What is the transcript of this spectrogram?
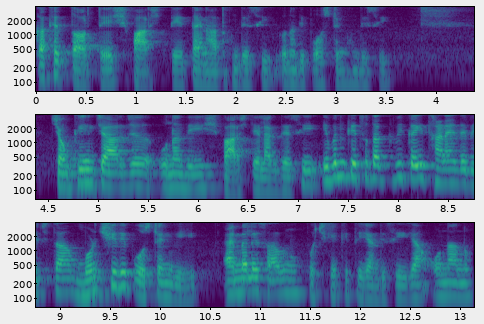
ਕਥਿਤ ਤੌਰ ਤੇ ਸਿਫਾਰਿਸ਼ ਤੇ ਤਾਇਨਾਤ ਹੁੰਦੇ ਸੀ, ਉਹਨਾਂ ਦੀ ਪੋਸਟਿੰਗ ਹੁੰਦੀ ਸੀ। ਚੌਕੀ ਇੰਚਾਰਜ ਉਹਨਾਂ ਦੀ ਸਿਫਾਰਿਸ਼ ਤੇ ਲੱਗਦੇ ਸੀ। ਇਵਨ ਕਿ ਇੱਥੋਂ ਤੱਕ ਵੀ ਕਈ ਥਾਣਿਆਂ ਦੇ ਵਿੱਚ ਤਾਂ ਮੁਨਸ਼ੀ ਦੀ ਪੋਸਟਿੰਗ ਵੀ ਐਮਐਲਏ ਸਾਹਿਬ ਨੂੰ ਪੁੱਛ ਕੇ ਕੀਤੀ ਜਾਂਦੀ ਸੀ ਜਾਂ ਉਹਨਾਂ ਨੂੰ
